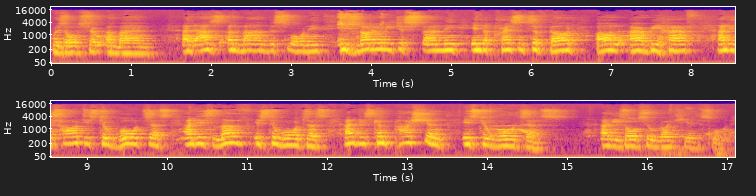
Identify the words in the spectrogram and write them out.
was also a man. And as a man this morning, he's not only just standing in the presence of God on our behalf, and his heart is towards us, and his love is towards us, and his compassion is towards us and He's also right here this morning.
